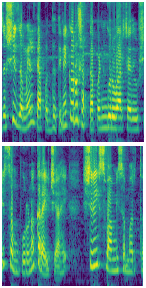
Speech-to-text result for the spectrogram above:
जशी जमेल त्या पद्धतीने करू शकता. पण गुरुवारच्या दिवशी संपूर्ण करायची आहे. श्री स्वामी समर्थ.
